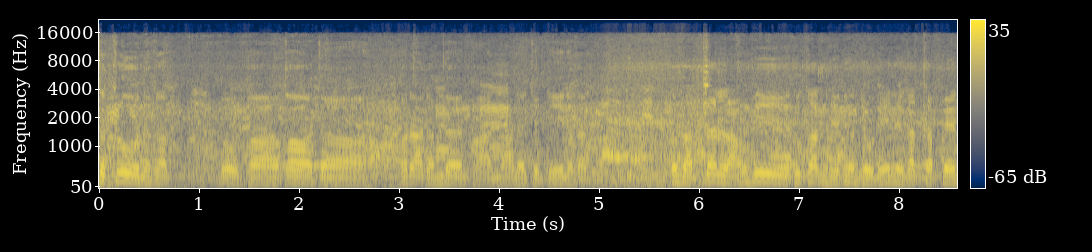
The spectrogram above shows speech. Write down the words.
สักครู่นะครับพระองค์พาก็จะพระราชดำเนินผ่านมาในจุดนี้นะครับสำหรับด้านหลังที่ทุกท่านเห็นกันอยู่นี้นะครับจะเป็น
